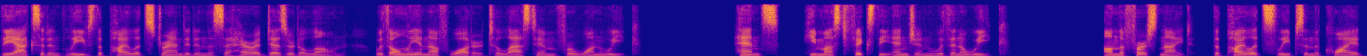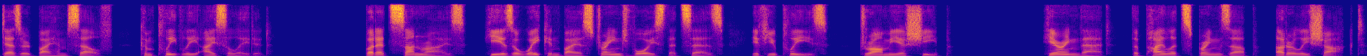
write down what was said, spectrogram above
The accident leaves the pilot stranded in the Sahara Desert alone, with only enough water to last him for one week. Hence, he must fix the engine within a week. On the first night, the pilot sleeps in the quiet desert by himself, completely isolated. But at sunrise, he is awakened by a strange voice that says, If you please, draw me a sheep. Hearing that, the pilot springs up, utterly shocked.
